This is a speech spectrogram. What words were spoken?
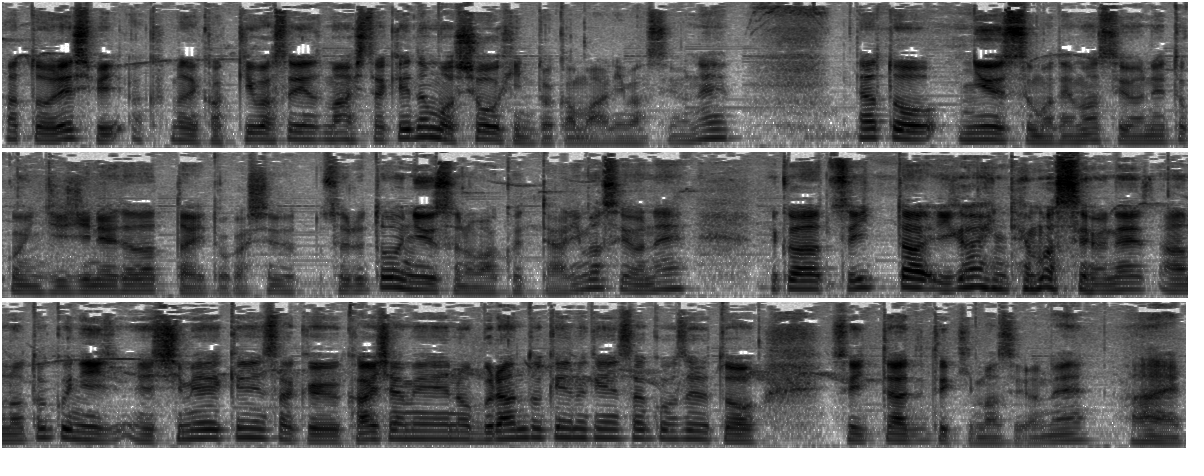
あとレシピ、あくまで書き忘れましたけども、商品とかもありますよね。あと、ニュースも出ますよね。特に時事ネタだったりとかすると、ニュースの枠ってありますよね。それから、ツイッター以外に出ますよね。あの、特に指名検索、会社名のブランド系の検索をすると、ツイッター出てきますよね。はい。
